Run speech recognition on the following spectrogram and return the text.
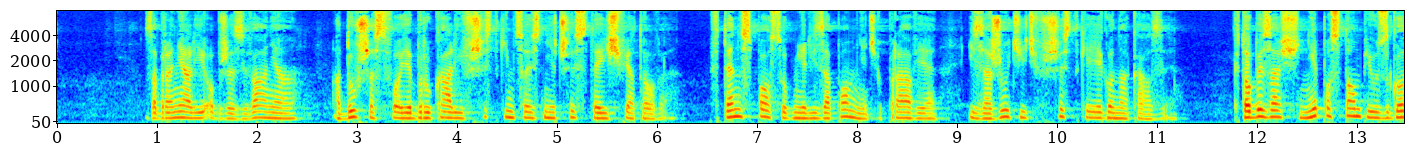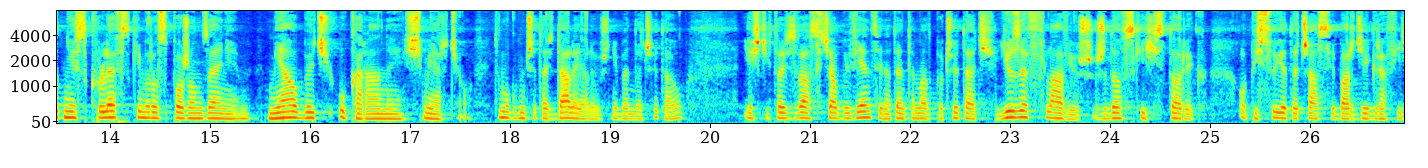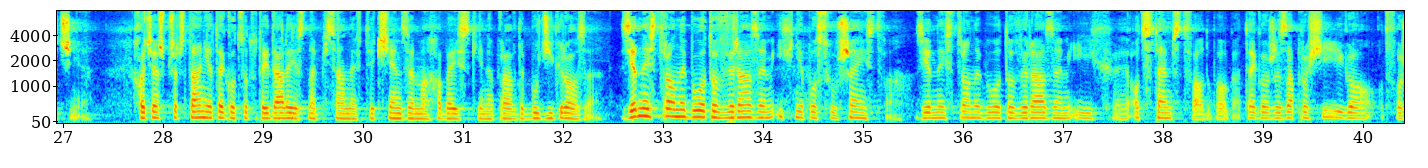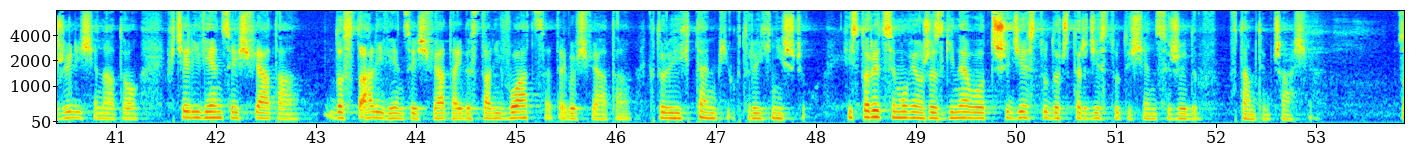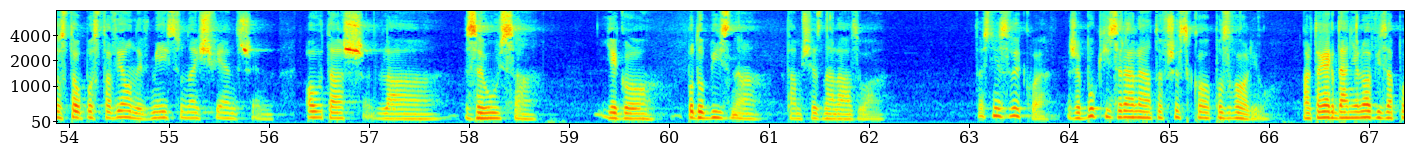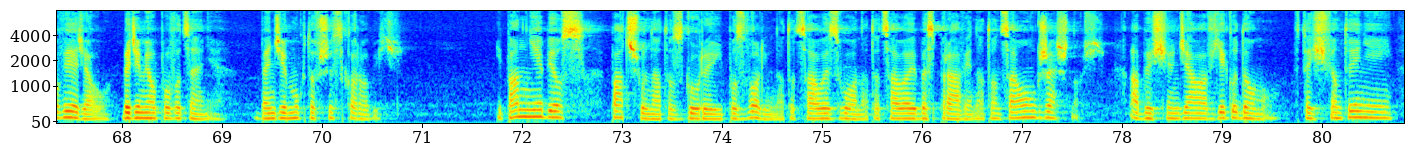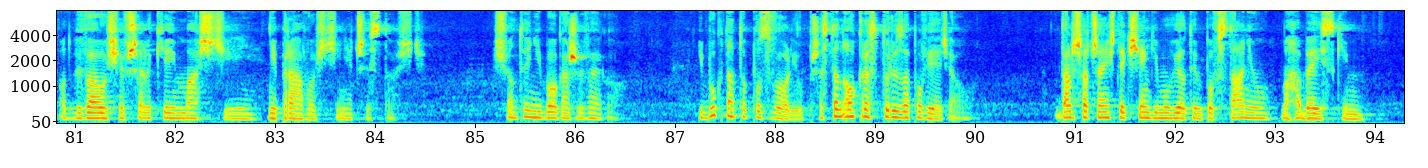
Zabraniali obrzezywania, a dusze swoje brukali wszystkim, co jest nieczyste i światowe. W ten sposób mieli zapomnieć o prawie i zarzucić wszystkie jego nakazy. Kto by zaś nie postąpił zgodnie z królewskim rozporządzeniem, miał być ukarany śmiercią. Tu mógłbym czytać dalej, ale już nie będę czytał. Jeśli ktoś z Was chciałby więcej na ten temat poczytać, Józef Flawiusz, żydowski historyk, opisuje te czasy bardziej graficznie. Chociaż przeczytanie tego, co tutaj dalej jest napisane w tej księdze machabejskiej naprawdę budzi grozę. Z jednej strony było to wyrazem ich nieposłuszeństwa, z jednej strony było to wyrazem ich e, odstępstwa od Boga, tego, że zaprosili Go, otworzyli się na to, chcieli więcej świata, dostali więcej świata i dostali władcę tego świata, który ich tępił, który ich niszczył. Historycy mówią, że zginęło 30 do 40 tysięcy Żydów w tamtym czasie. Został postawiony w miejscu najświętszym, ołtarz dla Zeusa, jego podobizna tam się znalazła. To jest niezwykłe, że Bóg Izraela na to wszystko pozwolił. Ale tak jak Danielowi zapowiedział, będzie miał powodzenie, będzie mógł to wszystko robić. I Pan Niebios patrzył na to z góry i pozwolił na to całe zło, na to całe bezprawie, na tą całą grzeszność, aby się działa w Jego domu. W tej świątyni odbywało się wszelkiej maści nieprawość i nieczystość świątyni Boga żywego. I Bóg na to pozwolił przez ten okres, który zapowiedział. Dalsza część tej księgi mówi o tym powstaniu machabejskim.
